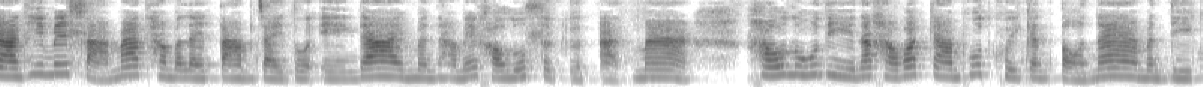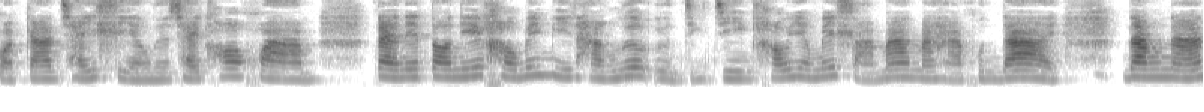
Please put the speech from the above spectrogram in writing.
การที่ไม่สามารถทำอะไรตามใจตัวเองได้ มันทำให้เขารู้สึกอึดอัดมาก เขารู้ดีนะคะว่าการพูดคุยกันต่อหน้ามันดีกว่าการใช้เสียงหรือใช้ข้อความ แต่ในตอนนี้เขาไม่มีทางเลือกอื่นจริง ๆ เขายังไม่สามารถมาหาคุณได้ ดังนั้น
